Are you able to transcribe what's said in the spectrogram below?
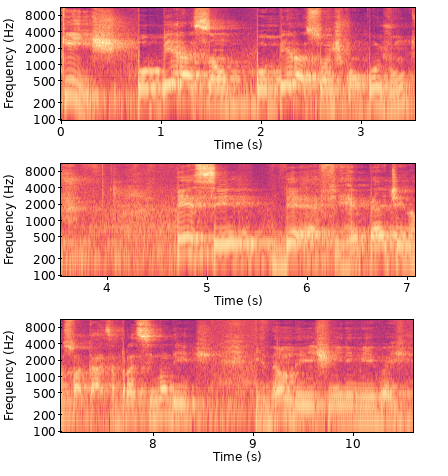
QUIS, operação, operações com conjuntos PCDF. Repete aí na sua casa, para cima deles. E não deixe o inimigo agir.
